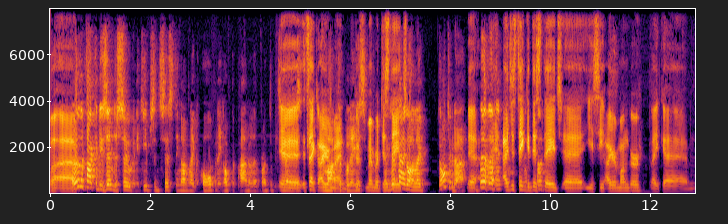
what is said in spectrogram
But uh, I love the fact that he's in the suit and he keeps insisting on like opening up the panel in front of his yeah, face. it's like Iron Man. Because remember, this like, stage, kind of going like don't do that. Yeah, I just think at this stage, uh, you see Ironmonger, like um,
